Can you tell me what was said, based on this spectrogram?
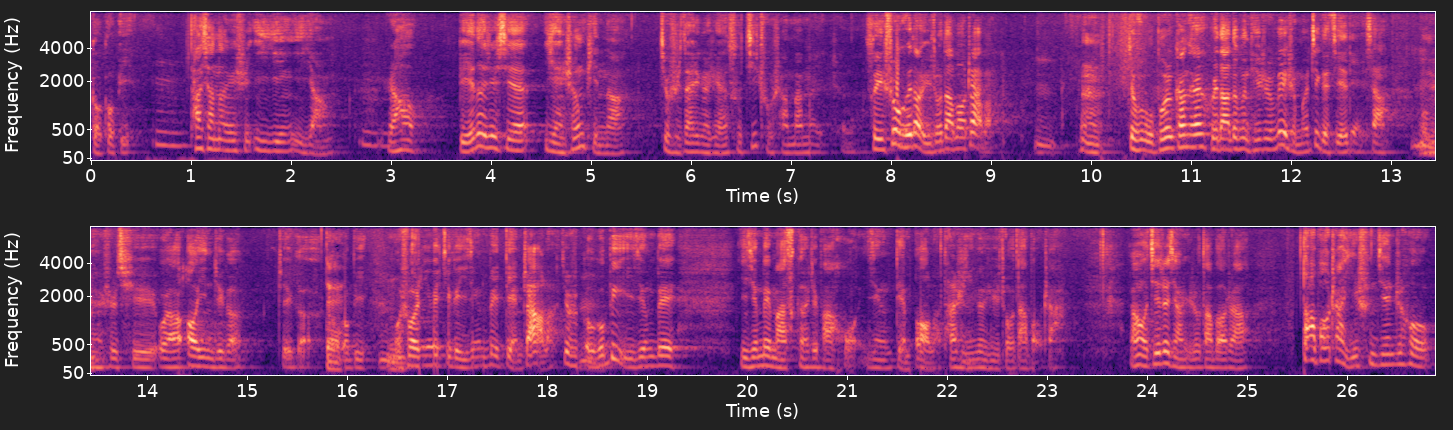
狗狗币，嗯。它相当于是一阴一阳，嗯然后别的这些衍生品呢，就是在这个元素基础上慢慢衍生的。所以说回到宇宙大爆炸吧，嗯。嗯，就是我不是刚才回答的问题是为什么这个节点下我们是去我要 all in 这个这个狗狗币？我说因为这个已经被点炸了，就是狗狗币已经被已经被马斯克这把火已经点爆了，它是一个宇宙大爆炸。然后我接着讲宇宙大爆炸，大爆炸一瞬间之后，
